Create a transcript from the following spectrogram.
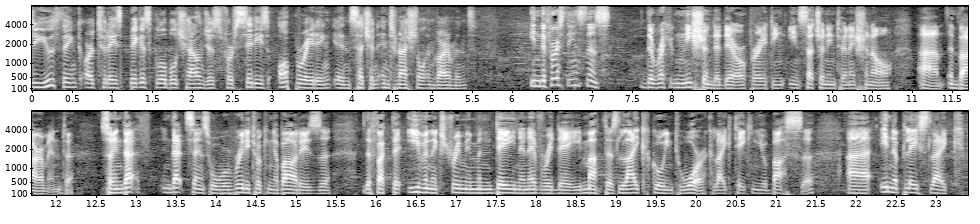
do you think are today's biggest global challenges for cities operating in such an international environment? In the first instance, the recognition that they're operating in such an international um, environment. So in that in that sense, what we're really talking about is uh, the fact that even extremely mundane and everyday matters like going to work, like taking your bus, uh, uh, in a place like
